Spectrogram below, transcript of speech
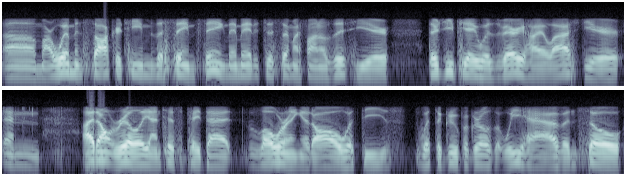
Um, our women's soccer team, the same thing. They made it to semifinals this year. Their GPA was very high last year, and I don't really anticipate that lowering at all with these with the group of girls that we have. And so,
